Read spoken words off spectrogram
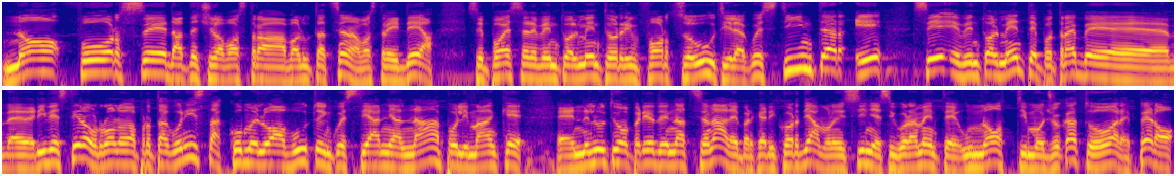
no, forse, dateci la vostra valutazione, la vostra idea se può essere eventualmente un rinforzo utile a quest'Inter e se eventualmente potrebbe eh, rivestire un ruolo da protagonista come lo ha avuto in questi anni al Napoli, ma anche eh, nell'ultimo periodo in nazionale, perché ricordiamolo, Insigne è sicuramente un ottimo giocatore, però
